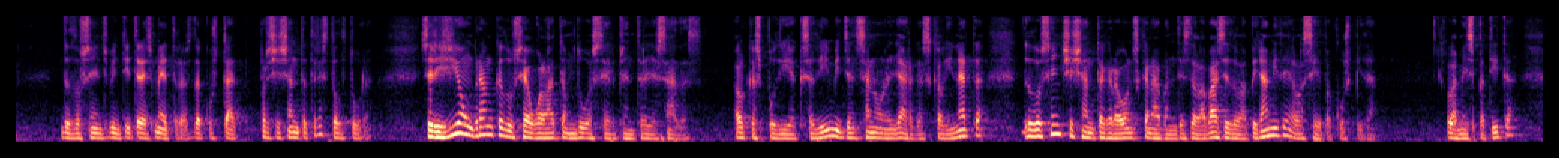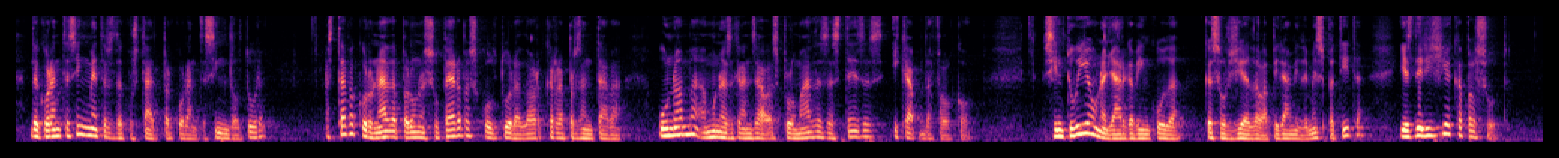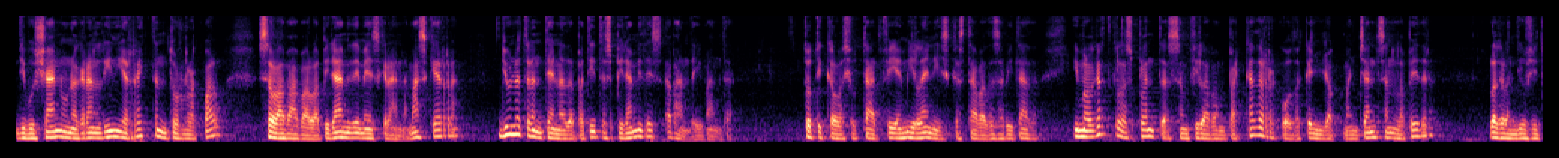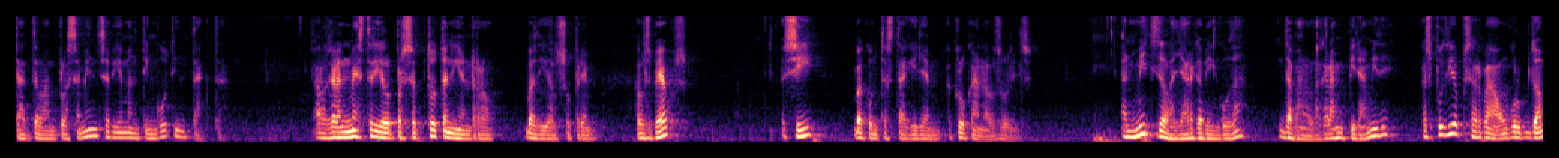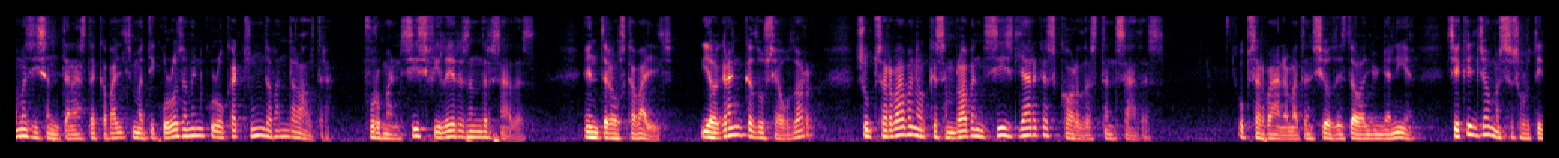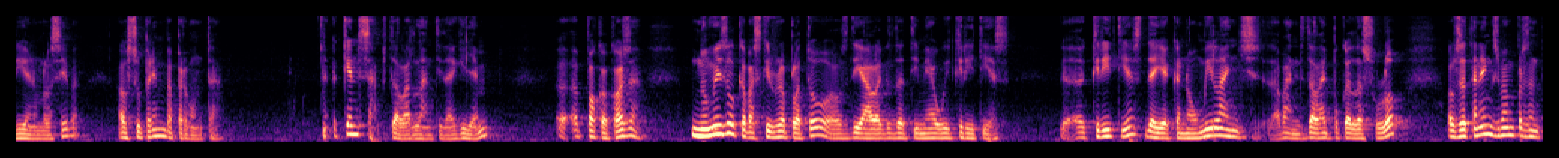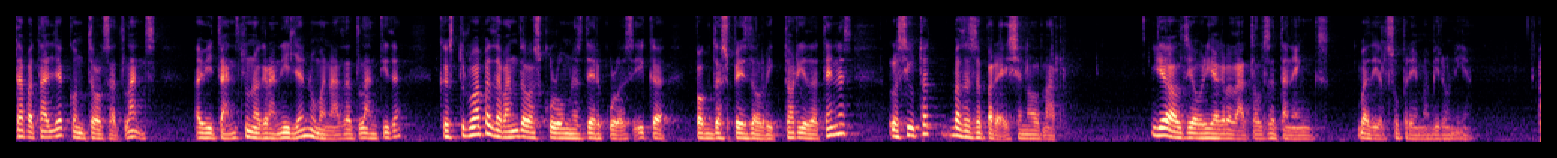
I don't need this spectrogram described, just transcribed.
de 223 metres de costat per 63 d'altura, s'erigia un gran caduceu alat amb dues serps entrellaçades, el que es podia accedir mitjançant una llarga escalinata de 260 graons que anaven des de la base de la piràmide a la seva cúspide. La més petita, de 45 metres de costat per 45 d'altura, estava coronada per una superba escultura d'or que representava un home amb unes grans ales plomades esteses i cap de falcó. S'intuïa una llarga vincuda que sorgia de la piràmide més petita i es dirigia cap al sud, dibuixant una gran línia recta entorn la qual s'elevava la piràmide més gran a mà esquerra i una trentena de petites piràmides a banda i banda. Tot i que la ciutat feia mil·lennis que estava deshabitada i malgrat que les plantes s'enfilaven per cada racó d'aquell lloc menjant-se en la pedra, la grandiositat de l'emplaçament s'havia mantingut intacta. El gran mestre i el preceptor tenien raó, va dir el Suprem. Els veus? Sí, va contestar Guillem, aclocant els ulls. Enmig de la llarga avinguda, davant la gran piràmide, es podia observar un grup d'homes i centenars de cavalls meticulosament col·locats un davant de l'altre, formant sis fileres endreçades. Entre els cavalls, i el gran caduceu d'or s'observaven el que semblaven sis llargues cordes tensades. Observant amb atenció des de la llunyania si aquells homes se sortirien amb la seva, el Suprem va preguntar «Què en saps de l'Atlàntida, Guillem?» «Eh, «Poca cosa. Només el que va escriure Plató als diàlegs de Timeu i Críties. Eh, Críties deia que 9.000 anys abans de l'època de Soló, els atenencs van presentar batalla contra els atlants, habitants d'una gran illa anomenada Atlàntida, que es trobava davant de les columnes d'Hèrcules i que, poc després de la victòria d'Atenes, la ciutat va desaparèixer en el mar. Ja els hi hauria agradat als atenencs, va dir el Suprem amb ironia.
